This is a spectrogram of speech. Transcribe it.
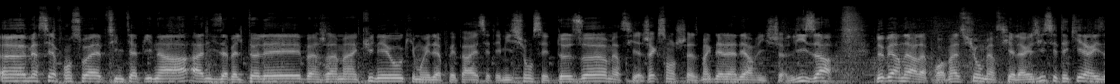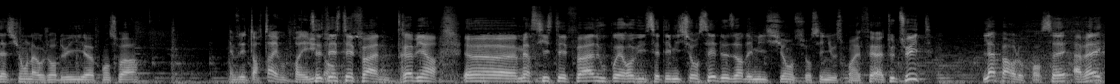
Euh, merci à François Ebb, Cynthia Pina, Anne-Isabelle Tollet, Benjamin Cuneo qui m'ont aidé à préparer cette émission. C'est deux heures. Merci à Jacques Sanchez, Magdalena Derviche, Lisa de Bernard, la programmation. Merci à la régie. C'était qui la réalisation là aujourd'hui, euh, François? Et vous êtes en retard et vous prenez du temps. C'était Stéphane, très bien. Euh, merci Stéphane. Vous pouvez revivre cette émission, c'est deux heures d'émission sur cnews.fr. A tout de suite, la parole au français avec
